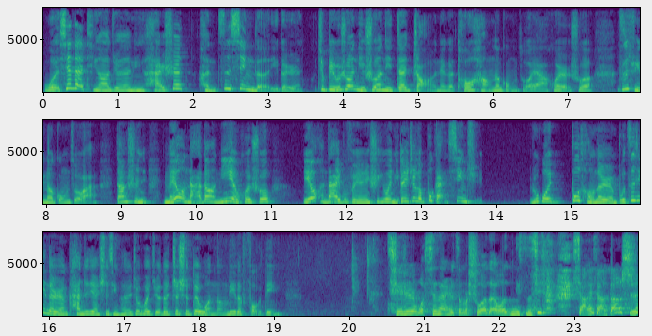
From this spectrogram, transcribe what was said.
我现在听啊，觉得你还是很自信的一个人。就比如说，你说你在找那个投行的工作呀，或者说咨询的工作啊，当时没有拿到，你也会说，也有很大一部分原因是因为你对这个不感兴趣。如果不同的人、不自信的人看这件事情，可能就会觉得这是对我能力的否定。其实我现在是这么说的，我你仔细想一想，当时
